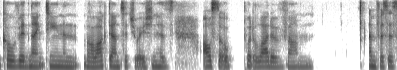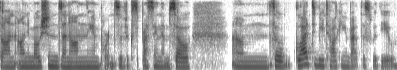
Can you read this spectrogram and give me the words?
COVID nineteen and the lockdown situation has also put a lot of um, emphasis on on emotions and on the importance of expressing them. So. Um, so glad to be talking about this with you.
